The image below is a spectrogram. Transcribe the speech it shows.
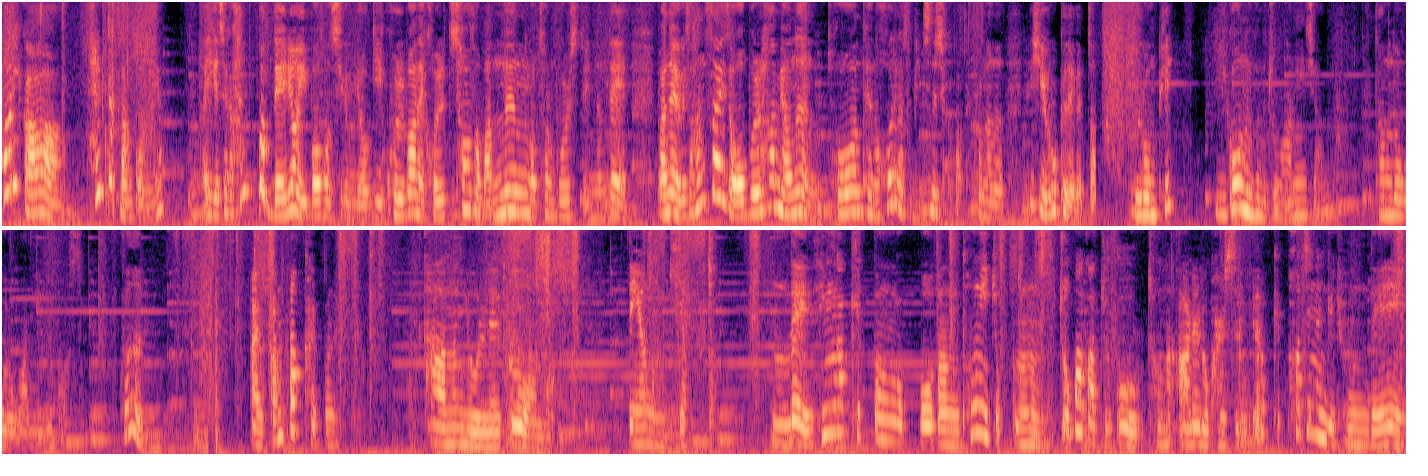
허리가 살짝 남거든요. 그러니까 이게 제가 한껏 내려 입어서 지금 여기 골반에 걸쳐서 맞는 것처럼 보일 수도 있는데 만약 여기서 한 사이즈 업을 하면은 저한테는 허리가 좀 미친 듯이 클것 같아요. 그러면은 핏이 이렇게 되겠죠? 이런 핏? 이거는 근데 좀 아니지 않나. 단독으로 많이 입을 것 같습니다. 굿! 아유 깜빡할 뻔했어요. 다음은 요 레그 워머. 떼야 너무 귀엽죠? 근데 생각했던 것보다는 통이 조금 좁아가지고 저는 아래로 갈수록 이렇게 퍼지는 게 좋은데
